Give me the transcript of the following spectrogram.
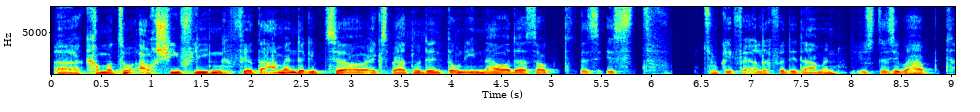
Äh, kann man zum, auch Skifliegen für Damen? Da gibt es ja Experten wie den Ton Innauer, der sagt, das ist zu gefährlich für die Damen? Ist das überhaupt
